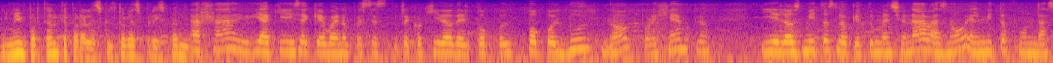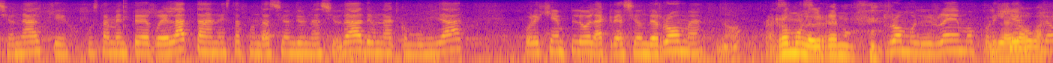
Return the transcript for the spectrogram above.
muy importante para las culturas prehispánicas. Ajá, y aquí dice que, bueno, pues es recogido del Popol, Popol Vuh, ¿no? Por ejemplo. Y los mitos, lo que tú mencionabas, ¿no? El mito fundacional que justamente relatan esta fundación de una ciudad, de una comunidad. Por ejemplo, la creación de Roma, ¿no? Rómulo y. Remo. Rómulo y Remo, por Y ejemplo.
